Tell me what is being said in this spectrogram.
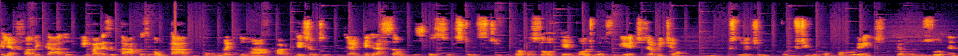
ele é fabricado em várias etapas e montado numa, numa fábrica que eles chamam de, a integração dos dispositivos dispositivo propulsor, que é igual de outro foguete, geralmente é uma mistura de combustível com comburente, que é o propulsor, né,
